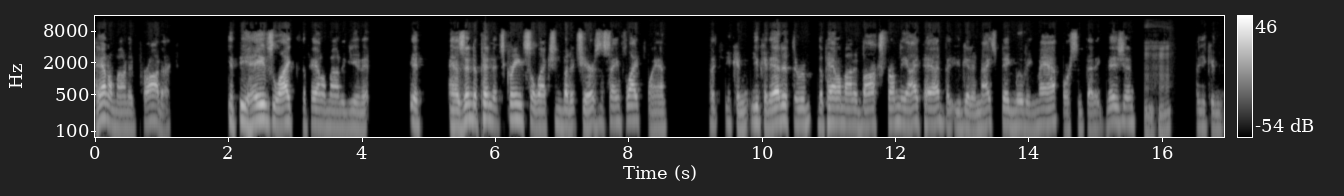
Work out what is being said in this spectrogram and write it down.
panel mounted product. It behaves like the panel mounted unit. It has independent screen selection, but it shares the same flight plan. But you can you can edit the the panel mounted box from the iPad, but you get a nice big moving map or synthetic vision. Mm-hmm. You can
